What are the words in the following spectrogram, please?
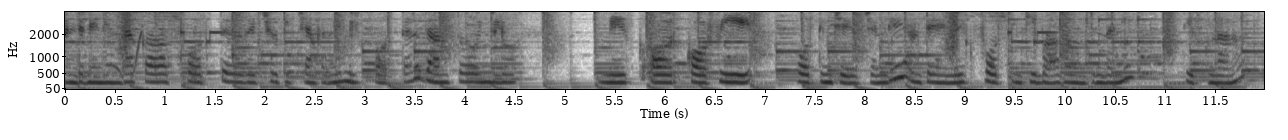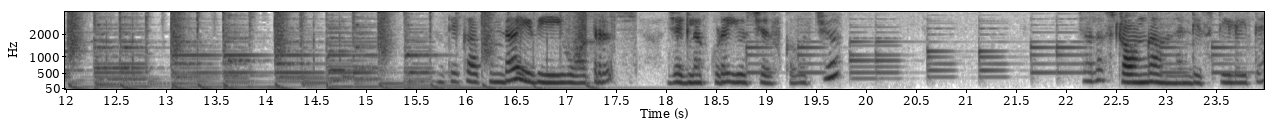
అండ్ నేను ఇందాక ఫోర్త్ చూపించాను కదండి మిల్క్ ఫోర్త్ దాంతో ఇందులో మిల్క్ ఆర్ కాఫీ ఫోర్తింగ్ చేయొచ్చండి. అంటే మిల్క్ ఫోర్తింగ్కి బాగా ఉంటుందని తీసుకున్నాను. అంతేకాకుండా ఇది వాటర్ జగ్లకు కూడా యూజ్ చేసుకోవచ్చు. చాలా స్ట్రాంగ్గా ఉందండి స్టీల్ అయితే.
